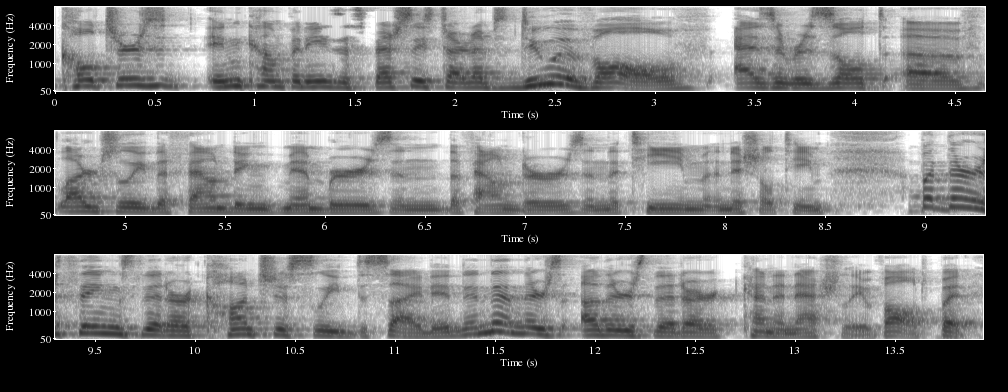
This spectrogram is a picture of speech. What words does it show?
cultures in companies, especially startups, do evolve as a result of largely the founding members and the founders and the team, initial team. But there are things that are consciously decided, and then there's others that are kind of naturally evolved. But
